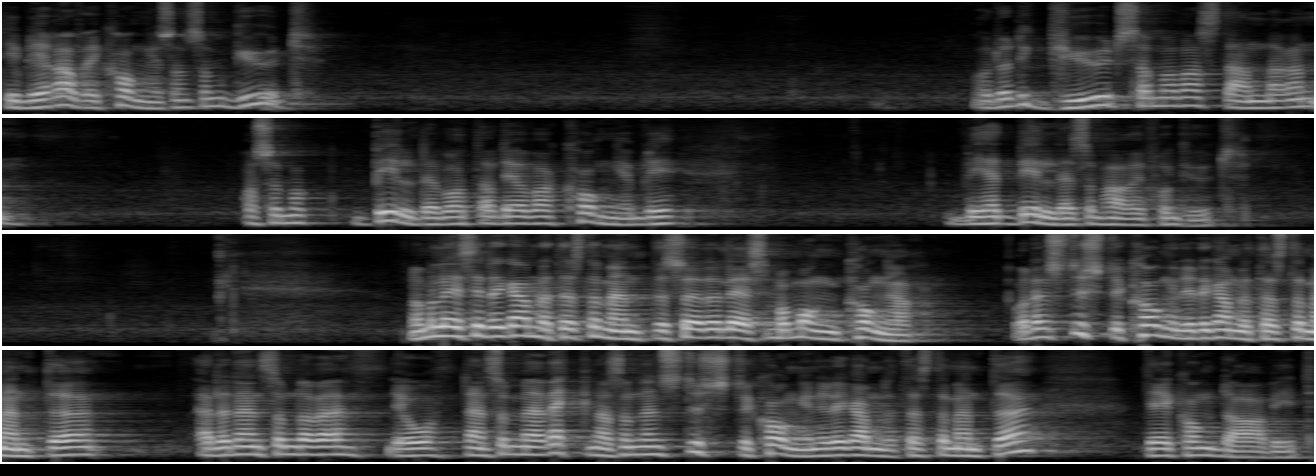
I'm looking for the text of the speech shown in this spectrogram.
De blir aldri konge sånn som Gud. Og Da er det Gud som må være standarden. Og så må bildet vårt av det å være konge bli, bli et bilde som har ifra Gud. Når vi leser Det gamle testamentet, så er det leser vi mange konger. Og Den største kongen i Det gamle testamentet, eller den som, dere, jo, den som er regna som den største kongen i Det gamle testamentet, det er kong David.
